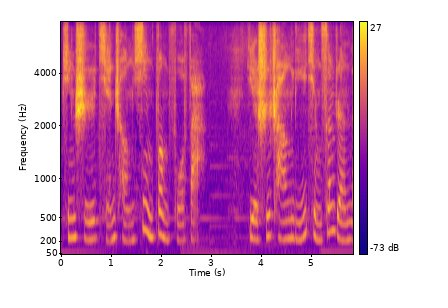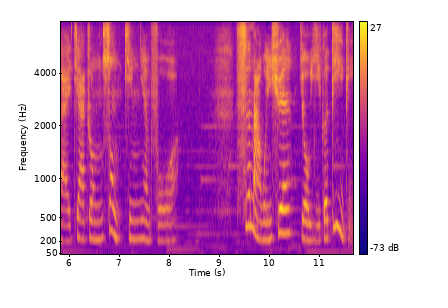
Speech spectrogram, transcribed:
平时虔诚信奉佛法，也时常礼请僧人来家中诵经念佛。司马文轩有一个弟弟，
